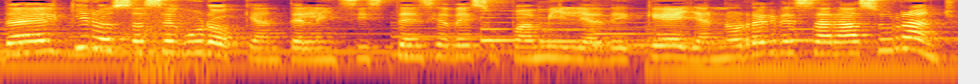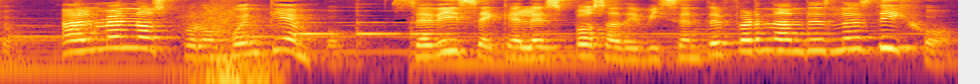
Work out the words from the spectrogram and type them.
Dael Quiroz aseguró que ante la insistencia de su familia de que ella no regresara a su rancho, al menos por un buen tiempo, se dice que la esposa de Vicente Fernández les dijo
